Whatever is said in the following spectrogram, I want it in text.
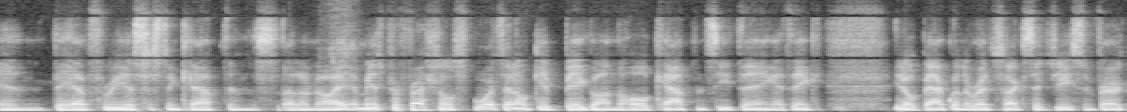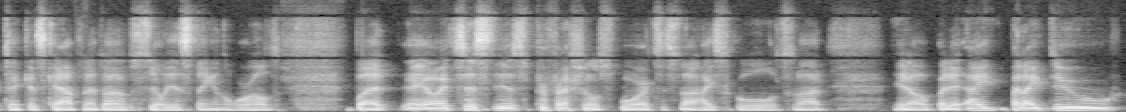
and they have three assistant captains. I don't know. I, I, mean it's professional sports. I don't get big on the whole captaincy thing. I think you know back when the red sox had jason varitek as captain i thought it was the silliest thing in the world. But you know it's just it's professional sports. It's not high school. It's not you know but it, i but i do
